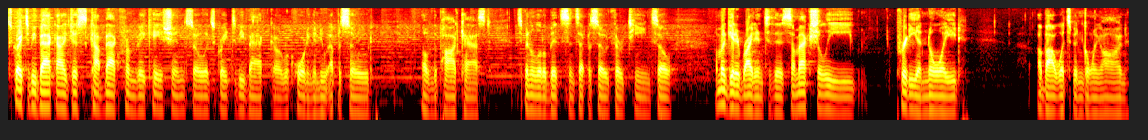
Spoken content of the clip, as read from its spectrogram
It's great to be back. I just got back from vacation, so it's great to be back uh, recording a new episode of the podcast. It's been a little bit since episode 13, so I'm going to get it right into this. I'm actually pretty annoyed about what's been going on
